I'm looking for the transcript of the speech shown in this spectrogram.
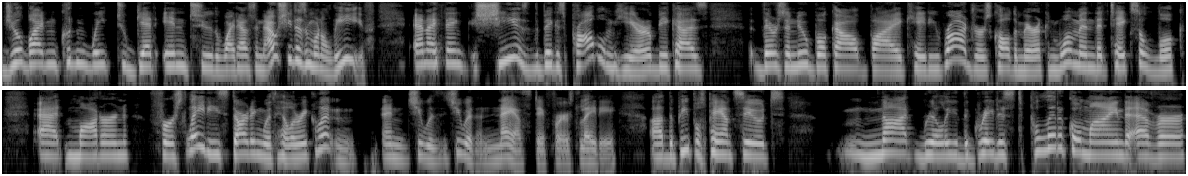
Jill Biden couldn't wait to get into the White House, and now she doesn't want to leave. And I think she is the biggest problem here because there's a new book out by Katie Rogers called American Woman that takes a look at modern first ladies, starting with Hillary Clinton and she was she was a nasty first lady. Uh, the people's pantsuit, not really the greatest political mind ever,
